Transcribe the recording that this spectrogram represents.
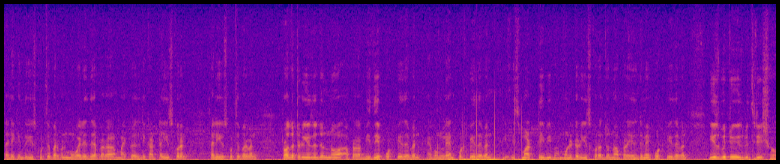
তাইলে কিন্তু ইউজ করতে পারবেন। মোবাইলে যে আপনারা মাইক্রো এসডি কার্ডটা ইউজ করেন তাহলে ইউজ করতে পারবেন। প্রজেক্টর ইউজের জন্য আপনারা ভিজিএ পোর্ট পেয়ে যাবেন এবং ল্যান্ড পোর্ট পেয়ে যাবেন। স্মার্ট টিভি বা মনিটর ইউজ করার জন্য আপনারা এইচডিএমআই পোর্ট পেয়ে যাবেন। ইউএসবি টু ইউএসবি থ্রি সহ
